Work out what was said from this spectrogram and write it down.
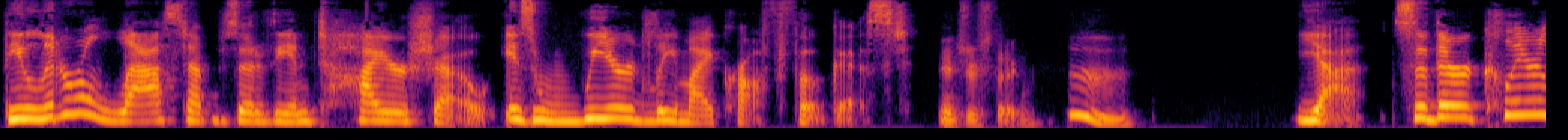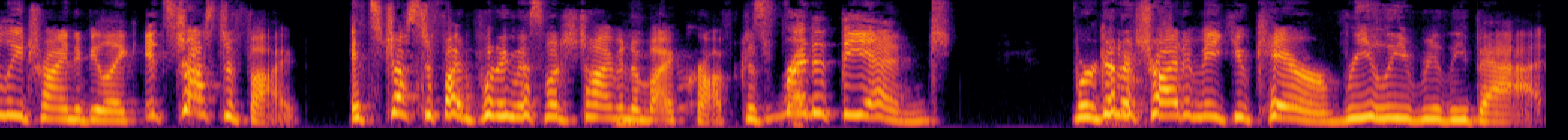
The literal last episode of the entire show is weirdly Mycroft focused. Interesting. hmm Yeah. So they're clearly trying to be like, it's justified. It's justified putting this much time into Mycroft because right at the end, we're going to try to make you care really, really bad.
